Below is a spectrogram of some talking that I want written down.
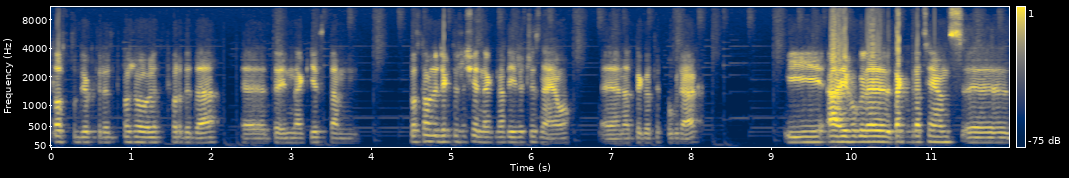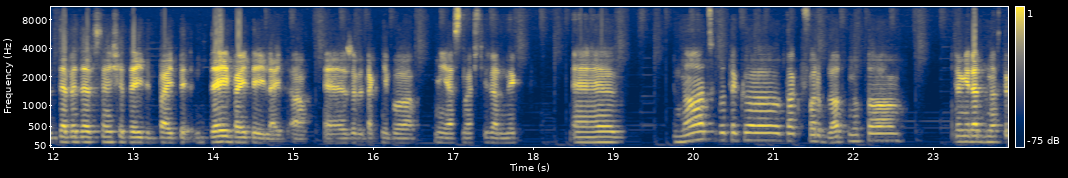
to studio, które stworzyło Left 4 Dead, e, to jednak jest tam, to są ludzie, którzy się jednak na tej rzeczy znają, e, na tego typu grach. I, a i w ogóle tak wracając, e, DBD w sensie Day by, day by Daylight, o, e, żeby tak nie było niejasności żadnych. E, no, co do tego Back 4 Blood, no to premiera 12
